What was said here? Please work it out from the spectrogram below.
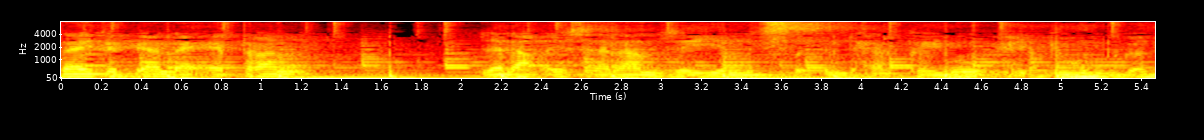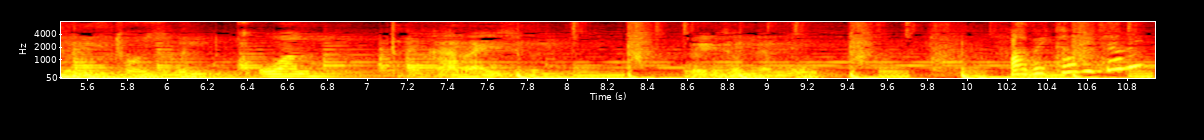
ናይ ኢትዮጵያን ናይ ኤርትራን ዘላቂ ሰላም ዘየምፅእ እንድሕር ኮይኑ ሕጂ እውን ገድልቶ ዝብል ቅዋም ጠንካራ እዩ ዝብል ሪኢቶ ኣለኒ ኣቤት ኣቤት ኣቤት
